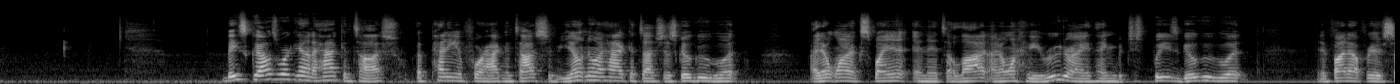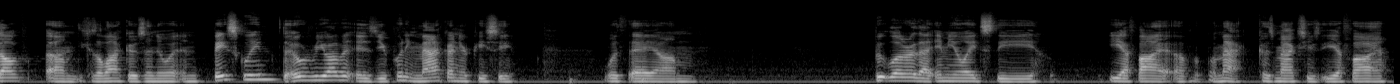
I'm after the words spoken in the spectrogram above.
basically, I was working on a Hackintosh, a Pentium 4 Hackintosh. If you don't know what Hackintosh just go Google it. I don't want to explain it, and it's a lot. I don't want to be rude or anything, but just please go Google it and find out for yourself um, because a lot goes into it. And basically, the overview of it is you're putting Mac on your PC with a um, bootloader that emulates the EFI of a Mac because Macs use EFI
